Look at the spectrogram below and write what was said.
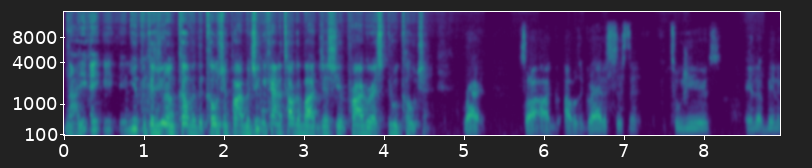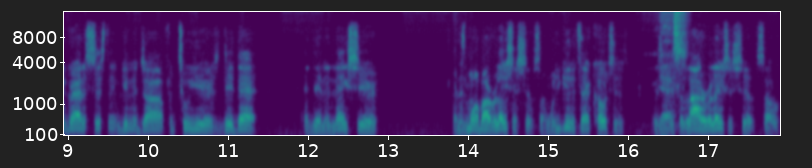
No, you, you you can because you don't cover the coaching part, but you can kind of talk about just your progress through coaching. Right. So I I was a grad assistant for two years. Ended up being a grad assistant, getting a job for two years. Did that, and then the next year, and it's more about relationships. So when you get into that coaching, it's, Yes. it's a lot of relationships. So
